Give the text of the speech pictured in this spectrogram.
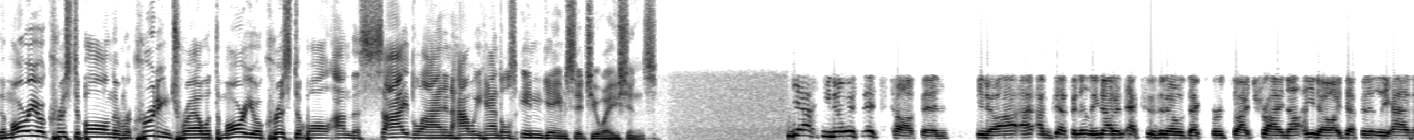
the Mario Cristobal on the recruiting trail with the Mario Cristobal on the sideline and how he handles in-game situations? Yeah, you know, it's it's tough, and you know, I, I'm definitely not an X's and O's expert, so I try not. You know, I definitely have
